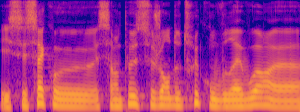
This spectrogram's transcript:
Et c'est ça que c'est un peu ce genre de truc qu'on voudrait voir euh,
